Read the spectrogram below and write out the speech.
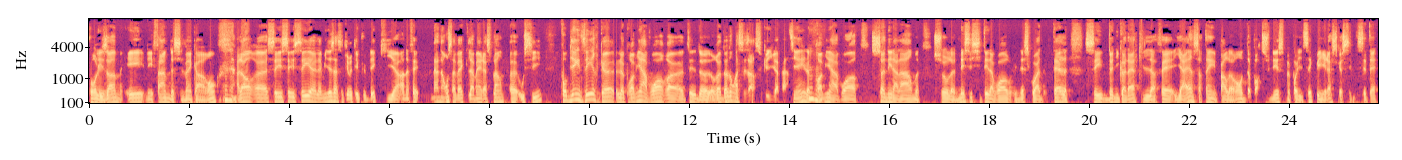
pour les hommes et les femmes de Sylvain Caron. Mhm. Alors, euh, c'est euh, la ministre de la Sécurité publique qui en a fait une annonce avec la mairesse Plante aussi faut bien dire que le premier à avoir, euh, de redonnons à César ce qui lui appartient, le mhm. premier à avoir sonné l'alarme sur la nécessité d'avoir une escouade telle, c'est Denis Coderre qui l'a fait hier. Certains parleront d'opportunisme politique, mais il reste que c'était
